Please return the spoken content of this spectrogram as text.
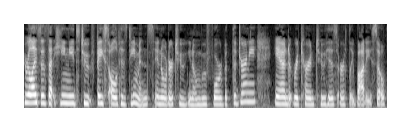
he realizes that he needs to face all of his demons in order to, you know, move forward with the journey and return to his earthly body. So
